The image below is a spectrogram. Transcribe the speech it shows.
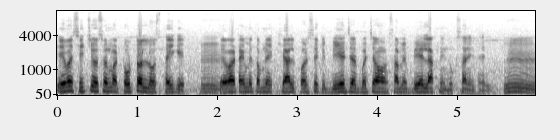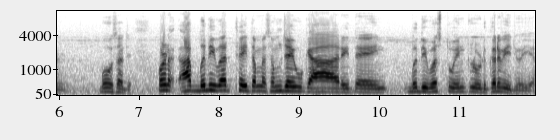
એવા સિચ્યુએશનમાં ટોટલ લોસ થઈ ગઈ. તો એવા ટાઈમે તમને ખ્યાલ પડશે કે બે હજાર બચાવવા સામે બે લાખની નુકસાની થઈ. હમ. બહુ સાચી. પણ આ બધી વાત થઈ તમે સમજાવ્યું કે આ રીતે બધી વસ્તુ ઇન્ક્લુડ કરવી જોઈએ.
